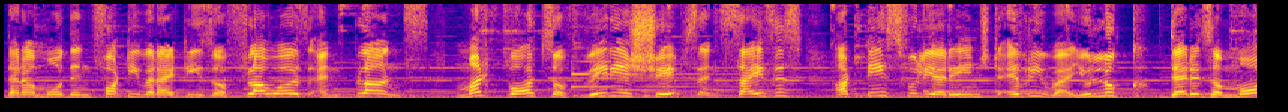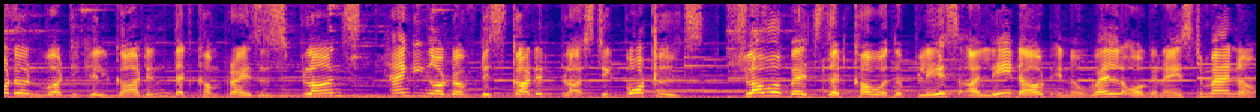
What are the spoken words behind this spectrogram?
There are more than 40 varieties of flowers and plants. Mud pots of various shapes and sizes are tastefully arranged everywhere you look. There is a modern vertical garden that comprises plants hanging out of discarded plastic bottles. Flower beds that cover the place are laid out in a well organized manner.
